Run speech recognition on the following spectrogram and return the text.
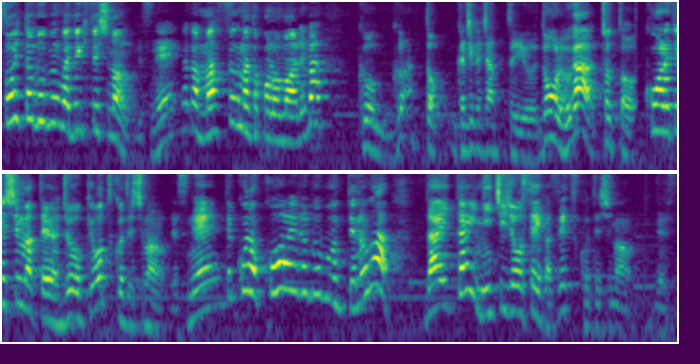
そういった部分ができてしまうんですね。だからまっすぐなところもあれば、こう、ぐわっとガチャガチャという道路がちょっと壊れてしまったような状況を作ってしまうんですね。で、この壊れる部分っていうのが、大体日常生活で作ってしまうんです。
